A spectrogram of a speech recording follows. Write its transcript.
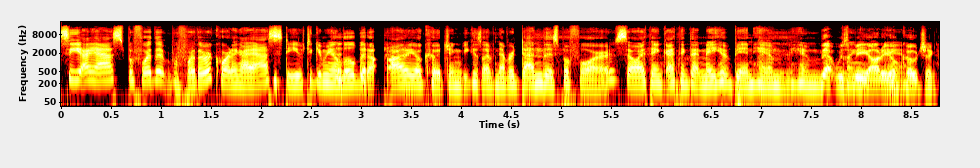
See, I asked before the before the recording. I asked Steve to give me a little bit of audio coaching because I've never done this before. So I think I think that may have been him. Him. That was me audio yeah. coaching.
